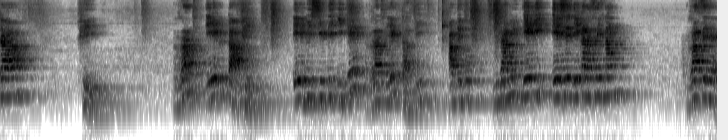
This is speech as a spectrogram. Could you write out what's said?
टाफी रथ एक toffee. A B C D E के रथ एक टाफी। आप देखो विटामिन ए की ए से ए का रासायनिक नाम रा से है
